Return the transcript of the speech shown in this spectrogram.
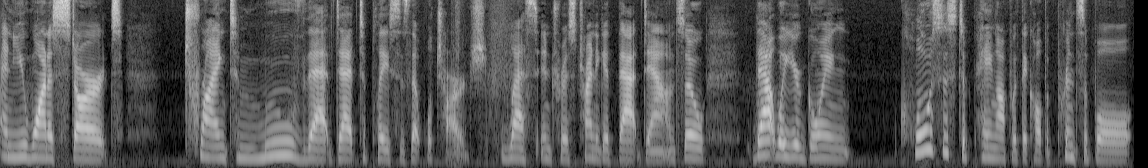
And you want to start trying to move that debt to places that will charge less interest, trying to get that down. So that way you're going closest to paying off what they call the principal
